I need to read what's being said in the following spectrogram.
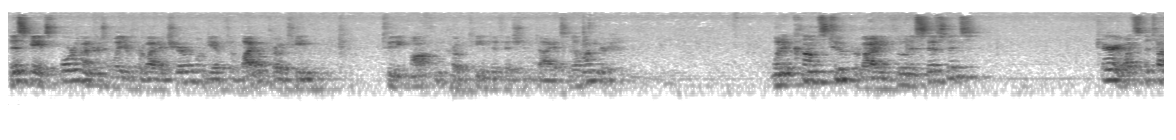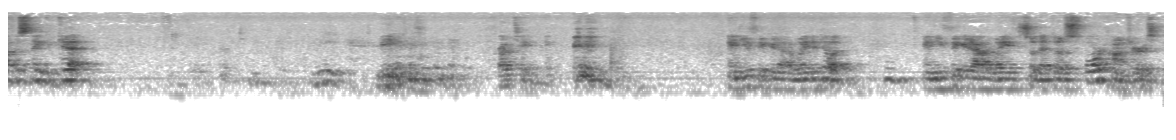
This gave sport hunters a way to provide a charitable gift of vital protein to the often protein deficient diets of the hungry. When it comes to providing food assistance, Kerry, what's the toughest thing to get? Meat. Protein. And you figured out a way to do it. And you figured out a way so that those sport hunters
